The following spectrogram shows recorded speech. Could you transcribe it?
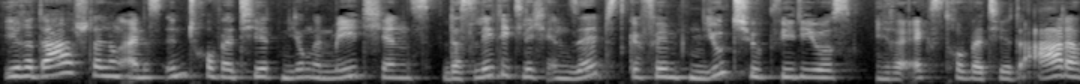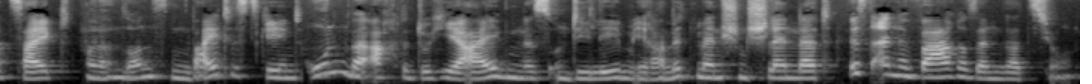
Ihre Darstellung eines introvertierten jungen Mädchens, das lediglich in selbst gefilmten YouTube-Videos ihre extrovertierte Ader zeigt und ansonsten weitestgehend unbeachtet durch ihr eigenes und die Leben ihrer Mitmenschen schlendert, ist eine wahre Sensation.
